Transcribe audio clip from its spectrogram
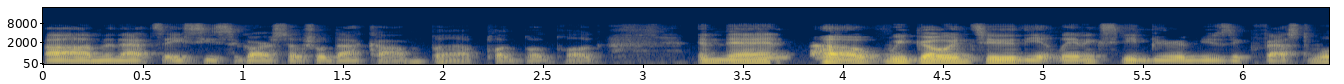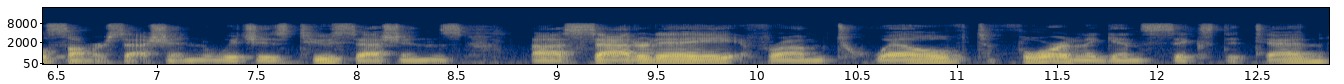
Um, and that's accigarsocial.com. Uh, plug, plug, plug. And then uh, we go into the Atlantic City Beer and Music Festival summer session, which is two sessions uh, Saturday from 12 to 4, and again 6 to 10.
